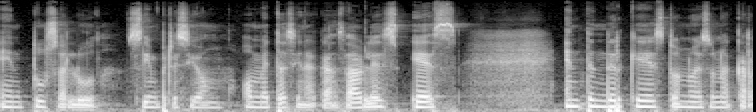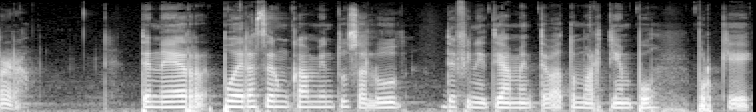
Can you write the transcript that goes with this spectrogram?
en, tu salud sin presión o metas inalcanzables es entender que esto no es una carrera. Tener, poder hacer un cambio en tu salud definitivamente va a tomar tiempo porque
